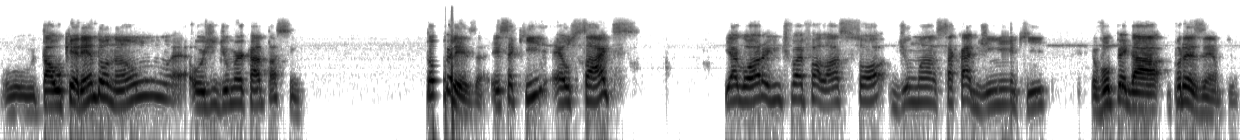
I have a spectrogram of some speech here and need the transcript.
O Itaú, querendo ou não, é, hoje em dia o mercado está assim. Então, beleza. Esse aqui é o sites. E agora a gente vai falar só de uma sacadinha aqui. Eu vou pegar, por exemplo,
